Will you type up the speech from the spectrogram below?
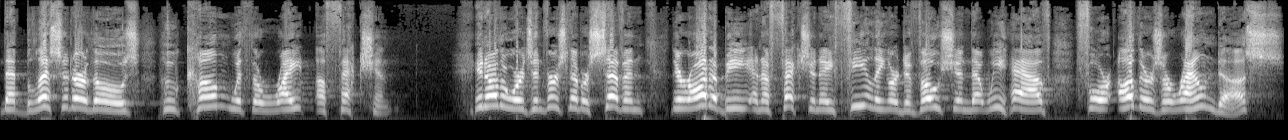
that blessed are those who come with the right affection. In other words, in verse number seven, there ought to be an affection, a feeling or devotion that we have for others around us.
